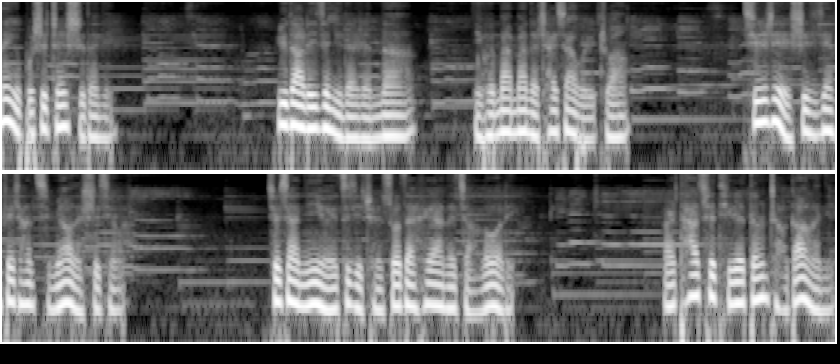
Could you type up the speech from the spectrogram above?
那个不是真实的你。遇到理解你的人呢，你会慢慢的拆下伪装。其实这也是一件非常奇妙的事情了。就像你以为自己蜷缩在黑暗的角落里，而他却提着灯找到了你，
